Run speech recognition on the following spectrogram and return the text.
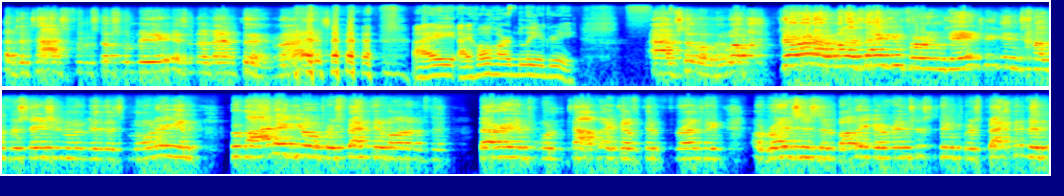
detached from social media isn't a bad thing, right? I, I wholeheartedly agree. Absolutely. Well, Jared, I want to thank you for engaging in conversation with me this morning and providing your perspective on a very important topic of confronting racism. Buddy, your interesting perspective and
